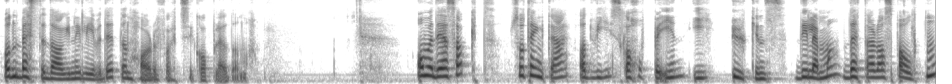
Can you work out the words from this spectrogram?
Og den beste dagen i livet ditt, den har du faktisk ikke opplevd ennå. Og med det sagt, så tenkte jeg at vi skal hoppe inn i ukens dilemma. Dette er da spalten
